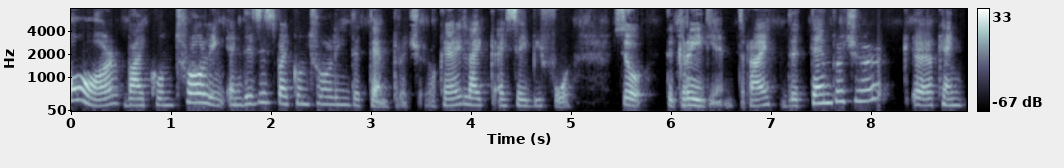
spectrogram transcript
or by controlling, and this is by controlling the temperature, okay? Like I say before. So the gradient, right? The temperature uh, can,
